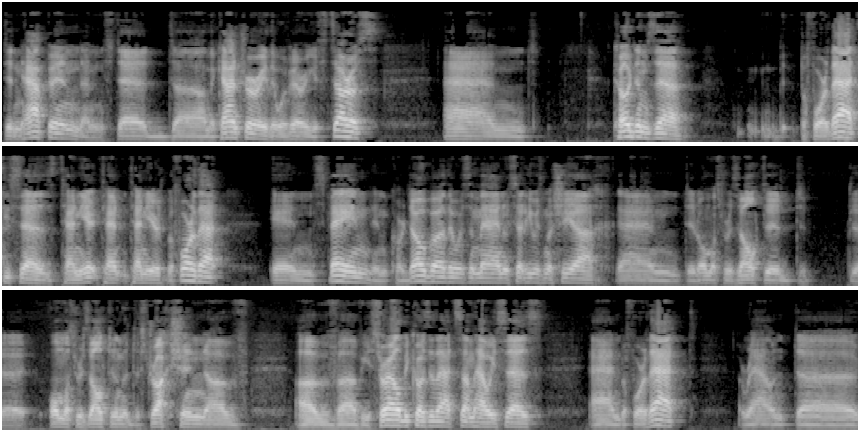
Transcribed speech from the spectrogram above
Didn't happen, and instead, uh, on the contrary, there were various tzaros. And Kodem before that, he says, 10, year, 10, 10 years before that, in Spain, in Cordoba, there was a man who said he was Mashiach, and it almost resulted, uh, almost resulted in the destruction of, of, of Israel because of that, somehow he says. And before that, around, uh,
